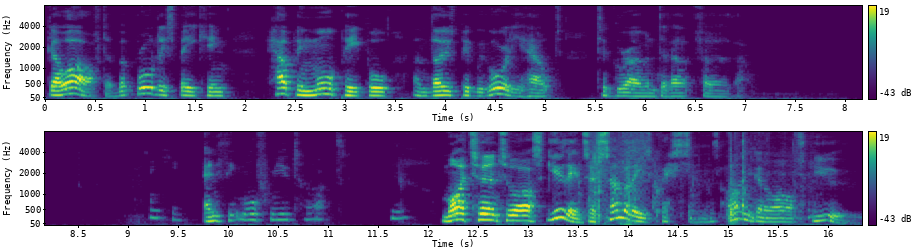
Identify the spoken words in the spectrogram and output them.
go after, but broadly speaking, helping more people and those people we've already helped to grow and develop further. Thank you. Anything more from you, Tara? No. My turn to ask you then. So some of these questions I'm going to ask you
